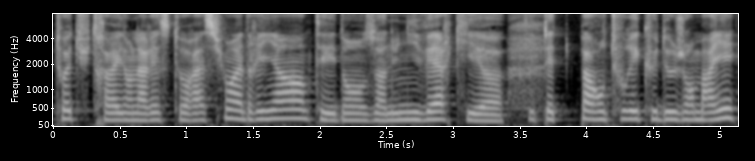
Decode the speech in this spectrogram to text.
Toi, tu travailles dans la restauration, Adrien, tu es dans un univers qui est, euh, qui est peut-être pas entouré que de gens mariés.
